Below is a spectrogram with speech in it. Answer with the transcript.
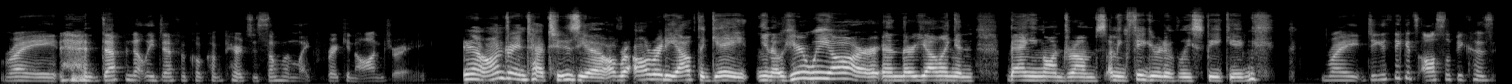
Right, and definitely difficult compared to someone like frickin' Andre. Yeah, Andre and Tatusia already out the gate. You know, here we are, and they're yelling and banging on drums. I mean, figuratively speaking. Right. Do you think it's also because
